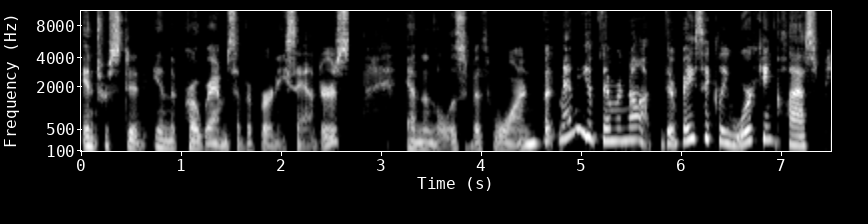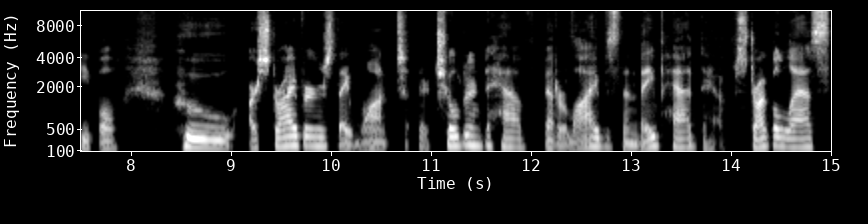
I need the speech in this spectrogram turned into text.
interested in the programs of a Bernie Sanders and an Elizabeth Warren, but many of them are not. They're basically working class people who are strivers. They want their children to have better lives than they've had, to have struggle less.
